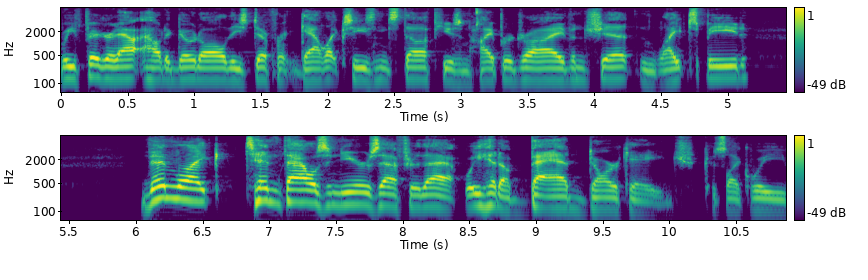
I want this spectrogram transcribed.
we figured out how to go to all these different galaxies and stuff using hyperdrive and shit and light speed. Then, like 10,000 years after that, we hit a bad dark age because, like, we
